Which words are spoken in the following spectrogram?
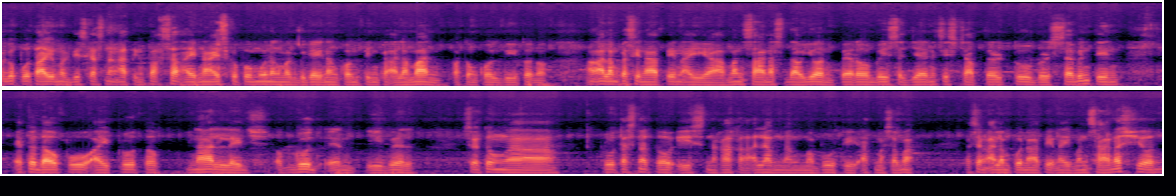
Bago po tayo mag-discuss ng ating paksa ay nais ko po munang magbigay ng konting kaalaman patungkol dito no. Ang alam kasi natin ay ah, mansanas daw 'yon pero based sa Genesis chapter 2 verse 17, ito daw po ay fruit of knowledge of good and evil. So itong ah, prutas na to is nakakaalam ng mabuti at masama. Kasi ang alam po natin ay mansanas 'yon.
